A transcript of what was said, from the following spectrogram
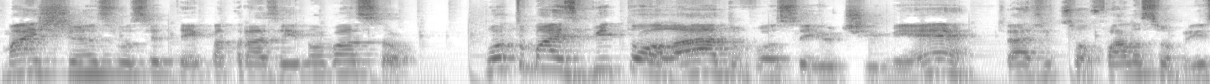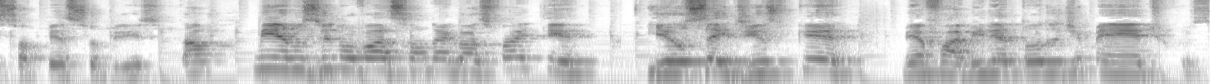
mais chance você tem para trazer inovação. Quanto mais bitolado você e o time é, a gente só fala sobre isso, só pensa sobre isso e tal, menos inovação o negócio vai ter. E eu sei disso porque minha família é toda de médicos.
